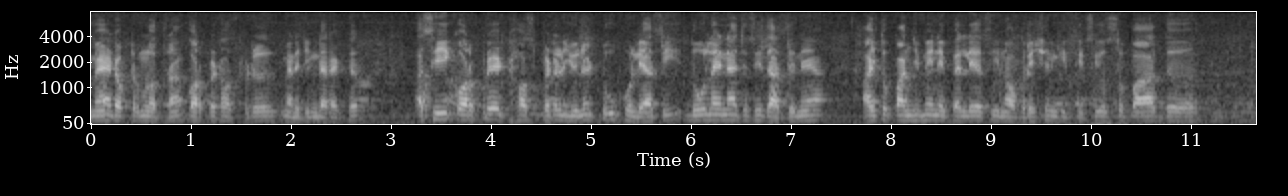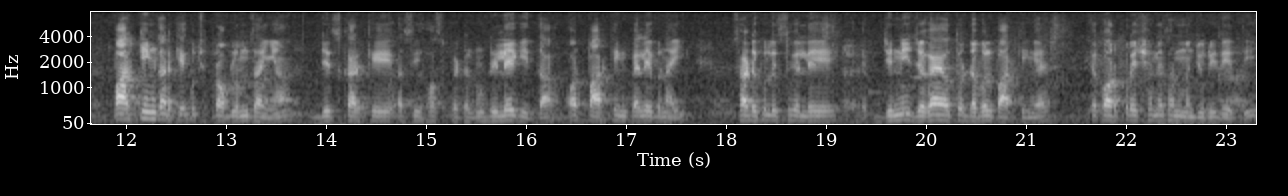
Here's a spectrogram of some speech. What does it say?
ਮੈਂ doctor Malhotra corporate hospital managing director ਅਸੀਂ ਕਾਰਪੋਰੇਟ ਹਸਪੀਟਲ ਯੂਨਿਟ 2 ਖੋਲਿਆ ਸੀ। ਦੋ ਲਾਈਨਾਂ 'ਚ ਅਸੀਂ ਦੱਸ ਦਿੰਦੇ ਆ ਅੱਜ ਤੋਂ 5 ਮਹੀਨੇ ਪਹਿਲੇ ਅਸੀਂ ਇਨੋਗ੍ਰੇਸ਼ਨ ਕੀਤੀ ਸੀ, ਉਸ ਤੋਂ ਬਾਅਦ ਪਾਰਕਿੰਗ ਕਰਕੇ ਕੁਝ ਪ੍ਰੋਬਲਮਸ ਆਈਆਂ, ਜਿਸ ਕਰਕੇ ਅਸੀਂ ਹਸਪੀਟਲ ਨੂੰ ਡਿਲੇ ਕੀਤਾ ਔਰ ਪਾਰਕਿੰਗ ਪਹਿਲੇ ਬਣਾਈ। ਸਾਡੇ ਕੋਲ ਇਸ ਵੇਲੇ ਜਿੰਨੀ ਜਗ੍ਹਾ ਹੈ, ਉਹ ਤੋਂ ਡਬਲ ਪਾਰਕਿੰਗ ਹੈ। ਤੇ ਕਾਰਪੋਰੇਸ਼ਨ ਨੇ ਸਾਨੂੰ ਮਨਜ਼ੂਰੀ ਦੇ ਦਿੱਤੀ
